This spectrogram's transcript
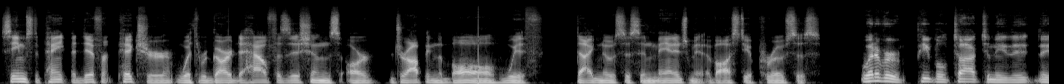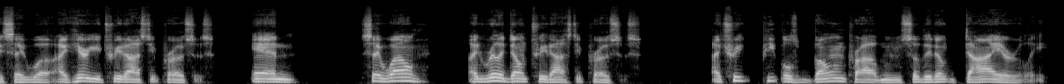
seems to paint a different picture with regard to how physicians are dropping the ball with diagnosis and management of osteoporosis. Whenever people talk to me, they, they say, Well, I hear you treat osteoporosis. And say, Well, I really don't treat osteoporosis. I treat people's bone problems so they don't die early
